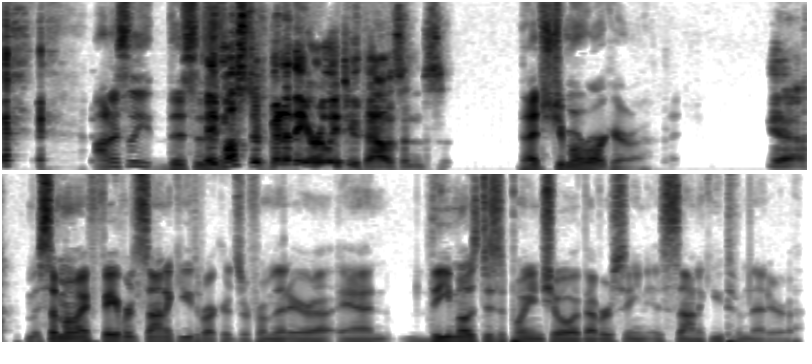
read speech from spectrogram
Honestly, this is it must have been in the early 2000s. that's Jim O'Rourke era. Yeah. Some of my favorite Sonic Youth records are from that era, and the most disappointing show I've ever seen is Sonic Youth from that era.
